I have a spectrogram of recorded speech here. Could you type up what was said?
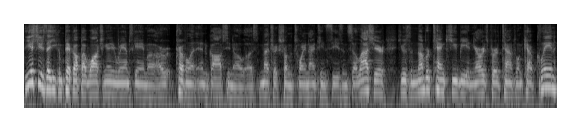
the issues that you can pick up by watching any Rams game uh, are prevalent in Goff's, you know, uh, metrics from the 2019 season. So last year he was the number 10 QB in yards per attempt when kept clean,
